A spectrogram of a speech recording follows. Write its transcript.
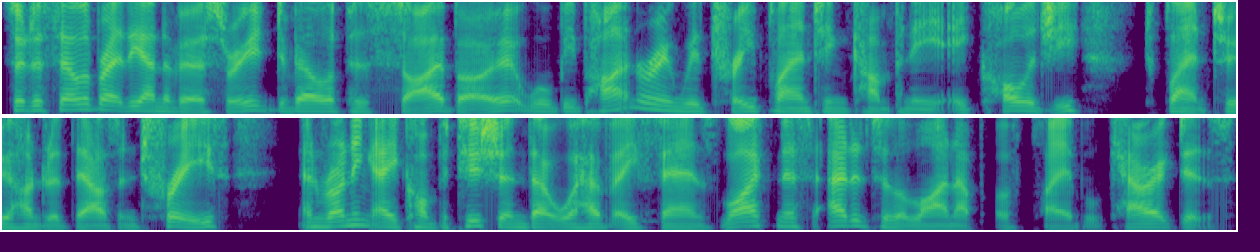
So, to celebrate the anniversary, developers SYBO will be partnering with tree planting company Ecologi to plant 200,000 trees and running a competition that will have a fan's likeness added to the lineup of playable characters.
